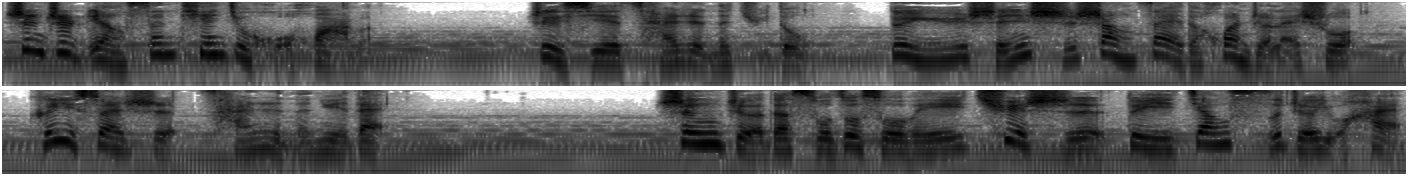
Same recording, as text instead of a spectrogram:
甚至两三天就火化了。这些残忍的举动，对于神识尚在的患者来说，可以算是残忍的虐待。生者的所作所为确实对将死者有害，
